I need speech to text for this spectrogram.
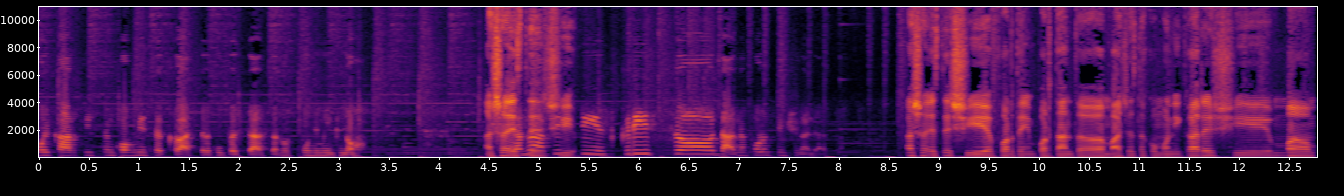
voi ca artist sunt convinsă că ați trecut peste asta, nu spun nimic nou. Așa este Dar și... înscris, uh, da, ne folosim și noi de asta. Așa este și e foarte importantă această comunicare și mă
